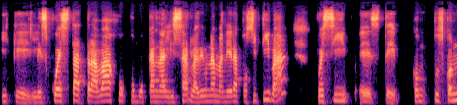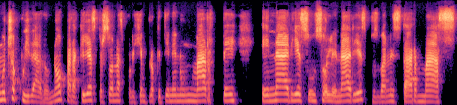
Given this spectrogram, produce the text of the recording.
y que les cuesta trabajo como canalizarla de una manera positiva, pues sí, este, pues con mucho cuidado, ¿no? Para aquellas personas, por ejemplo, que tienen un Marte en Aries, un Sol en Aries, pues van a estar más,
